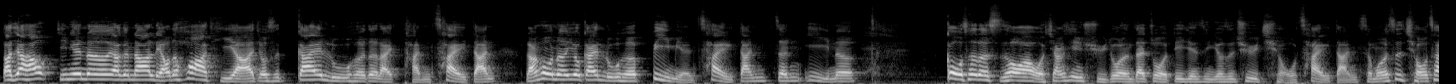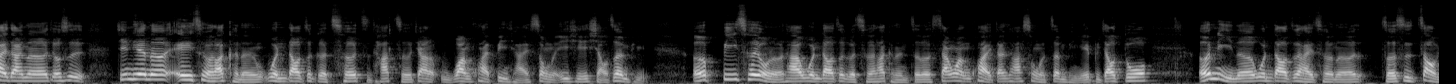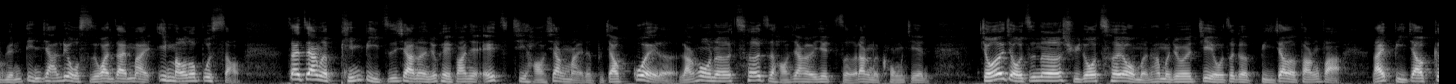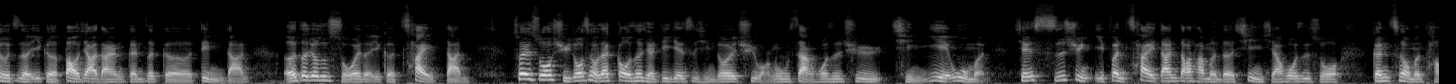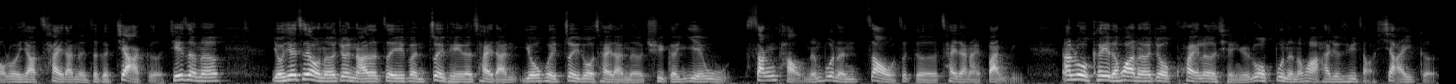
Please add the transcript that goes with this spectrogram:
大家好，今天呢要跟大家聊的话题啊，就是该如何的来谈菜单，然后呢又该如何避免菜单争议呢？购车的时候啊，我相信许多人在做的第一件事情就是去求菜单。什么是求菜单呢？就是今天呢 A 车友他可能问到这个车子它折价了五万块，并且还送了一些小赠品，而 B 车友呢他问到这个车他可能折了三万块，但是他送的赠品也比较多。而你呢？问到这台车呢，则是照原定价六十万在卖，一毛都不少。在这样的评比之下呢，你就可以发现，哎，自己好像买的比较贵了。然后呢，车子好像还有一些折让的空间。久而久之呢，许多车友们他们就会借由这个比较的方法来比较各自的一个报价单跟这个订单，而这就是所谓的一个菜单。所以说，许多车友在购车前第一件事情都会去网络上，或是去请业务们。先私讯一份菜单到他们的信箱，或是说跟车友们讨论一下菜单的这个价格。接着呢，有些车友呢就拿着这一份最便宜的菜单、优惠最多菜单呢，去跟业务商讨能不能照这个菜单来办理。那如果可以的话呢，就快乐签约；如果不能的话，他就去找下一个。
